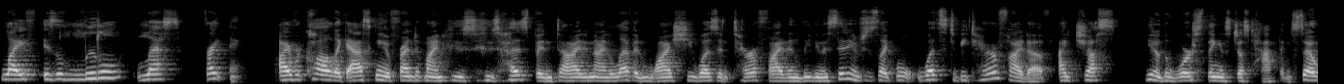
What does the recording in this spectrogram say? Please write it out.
life is a little less frightening. I recall like asking a friend of mine whose whose husband died in 9/11 why she wasn't terrified in leaving the city and she's like, "Well, what's to be terrified of? I just, you know, the worst thing has just happened." So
